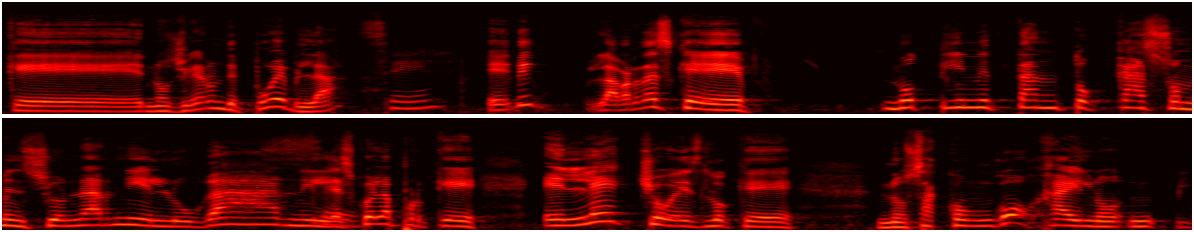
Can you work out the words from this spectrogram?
que nos llegaron de Puebla, Sí. eh, la verdad es que no tiene tanto caso mencionar ni el lugar ni la escuela porque el hecho es lo que nos acongoja y, no- y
